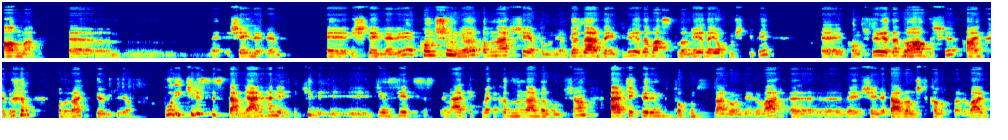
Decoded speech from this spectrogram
alma e, şeyleri, e, işlevleri konuşulmuyor. Bunlar şey yapılmıyor, göz ardı ediliyor ya da baskılanıyor ya da yokmuş gibi e, konuşuluyor ya da doğal dışı aykırı olarak görülüyor. Bu ikili sistem yani hani ikili e, cinsiyet sistemi erkek ve kadınlardan oluşan erkeklerin toplumsal rolleri var e, ve şeyle davranışlı kalıpları var.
